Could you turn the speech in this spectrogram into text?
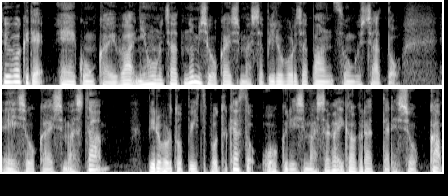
というわけで、えー、今回は日本のチャートのみ紹介しましたビルボールジャパンソングチャート、えー、紹介しましたビルボールトップ1ポッドキャストをお送りしましたがいかがだったでしょうか、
